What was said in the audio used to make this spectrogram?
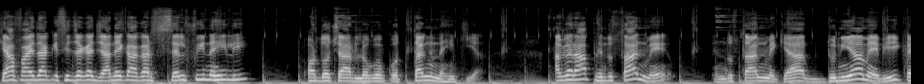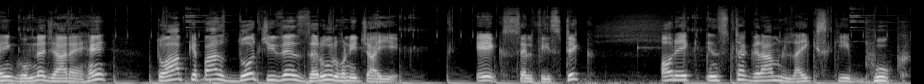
क्या फ़ायदा किसी जगह जाने का अगर सेल्फी नहीं ली और दो चार लोगों को तंग नहीं किया? अगर आप हिंदुस्तान में हिंदुस्तान में क्या दुनिया में भी कहीं घूमने जा रहे हैं तो आपके पास दो चीज़ें ज़रूर होनी चाहिए। एक सेल्फी स्टिक और एक इंस्टाग्राम लाइक्स की भूख।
